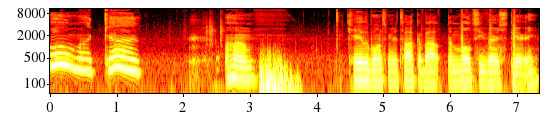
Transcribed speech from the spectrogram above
oh my god. Um Caleb wants me to talk about the multiverse theory.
